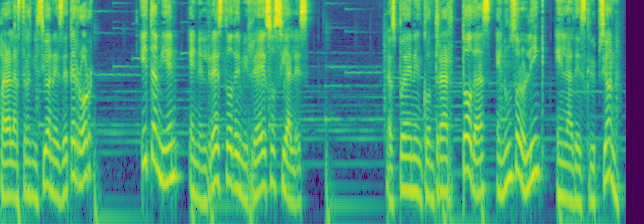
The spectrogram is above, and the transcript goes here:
para las transmisiones de terror y también en el resto de mis redes sociales. Las pueden encontrar todas en un solo link en la descripción.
